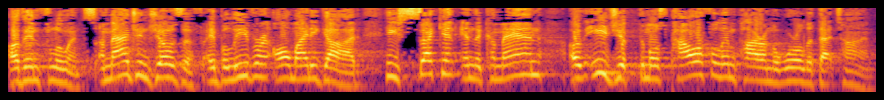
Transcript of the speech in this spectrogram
of influence. Imagine Joseph, a believer in Almighty God. He's second in the command of Egypt, the most powerful empire in the world at that time.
